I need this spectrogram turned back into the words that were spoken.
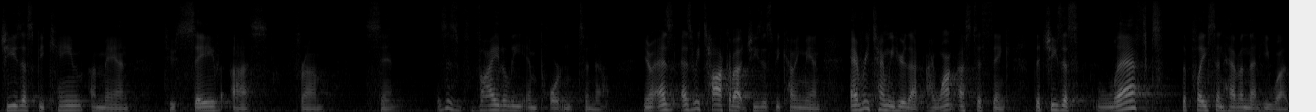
Jesus became a man to save us from sin. This is vitally important to know. You know, as, as we talk about Jesus becoming man, every time we hear that, I want us to think that Jesus left the place in heaven that he was.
